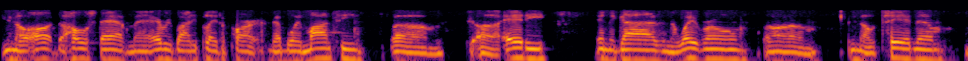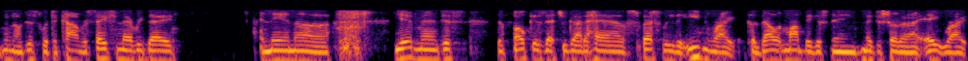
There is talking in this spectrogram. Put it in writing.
you know all, the whole staff, man. Everybody played a part. That boy Monty, um, uh, Eddie, and the guys in the weight room. Um, you know, Ted them. You know, just with the conversation every day, and then uh, yeah, man, just the focus that you got to have, especially the eating right, because that was my biggest thing, making sure that I ate right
